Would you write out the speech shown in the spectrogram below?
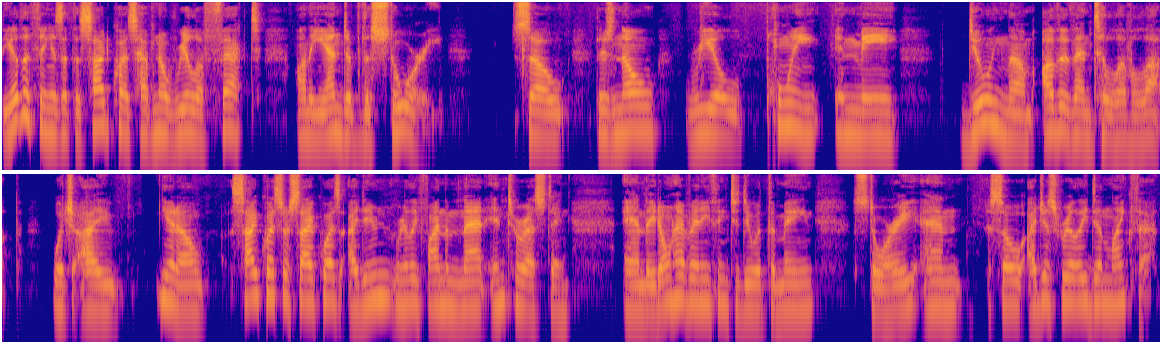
The other thing is that the side quests have no real effect on the end of the story. So there's no real point in me doing them other than to level up, which I, you know, side quests are side quests. I didn't really find them that interesting, and they don't have anything to do with the main story, and so I just really didn't like that.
